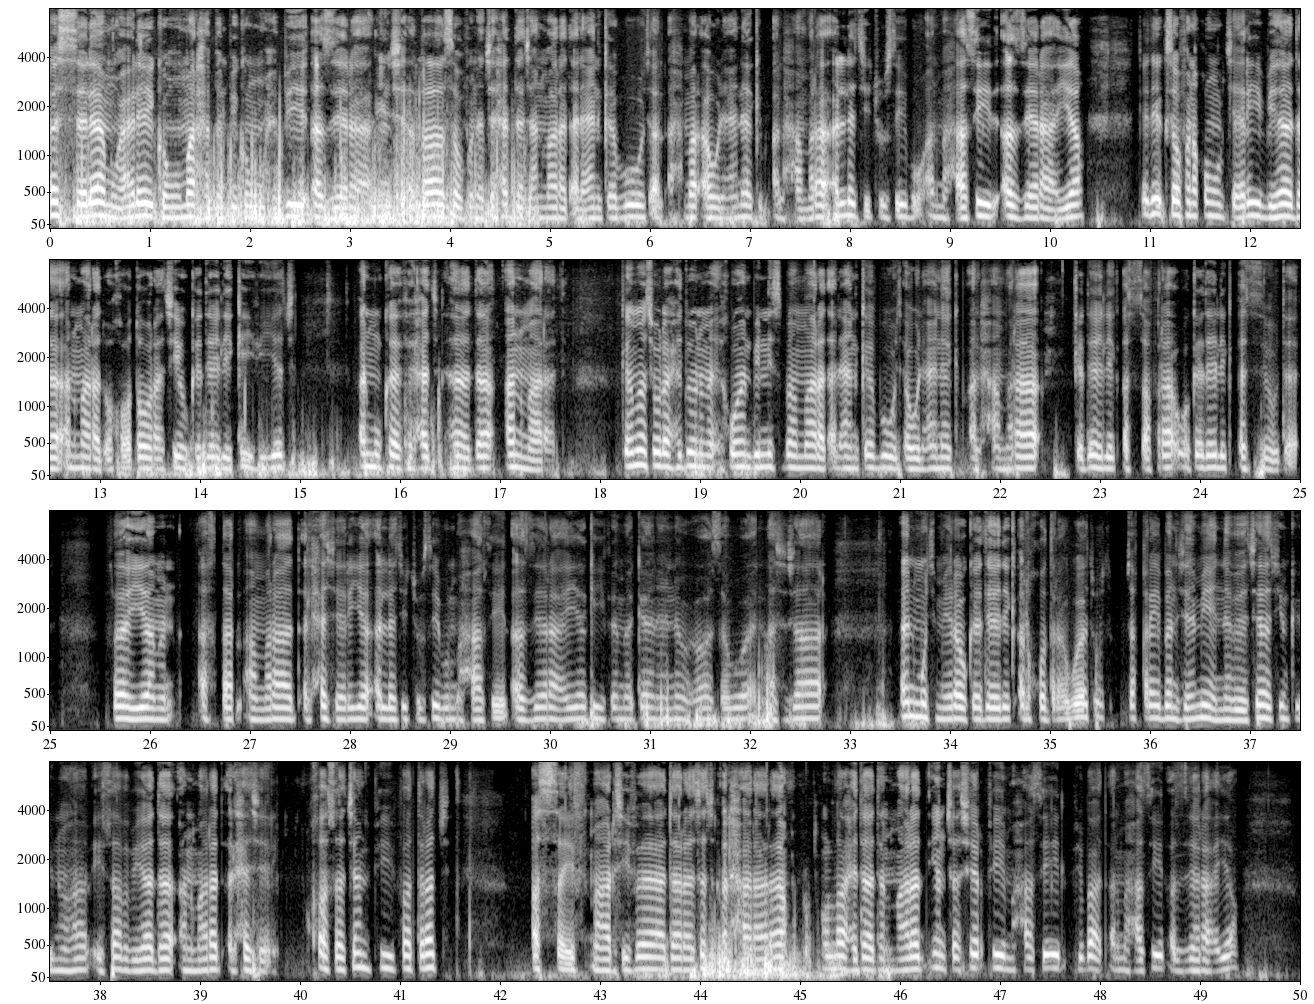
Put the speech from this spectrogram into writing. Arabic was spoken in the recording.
السلام عليكم ومرحبا بكم محبي الزراعة إن شاء الله سوف نتحدث عن مرض العنكبوت الأحمر أو العناكب الحمراء التي تصيب المحاصيل الزراعية. كذلك سوف نقوم بالتعريف بهذا المرض وخطورته وكذلك كيفية المكافحة هذا المرض. كما تلاحظون مع إخوان بالنسبة لمرض العنكبوت أو العناكب الحمراء كذلك الصفراء وكذلك السوداء فهي من أخطر الأمراض الحشرية التي تصيب المحاصيل الزراعية كيفما كان نوعها سواء الأشجار المثمرة وكذلك الخضروات وتقريبا جميع النباتات يمكنها الإصابة بهذا المرض الحشري خاصة في فترة الصيف مع ارتفاع درجة الحرارة. نلاحظ هذا المرض ينتشر في محاصيل في بعض المحاصيل الزراعية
